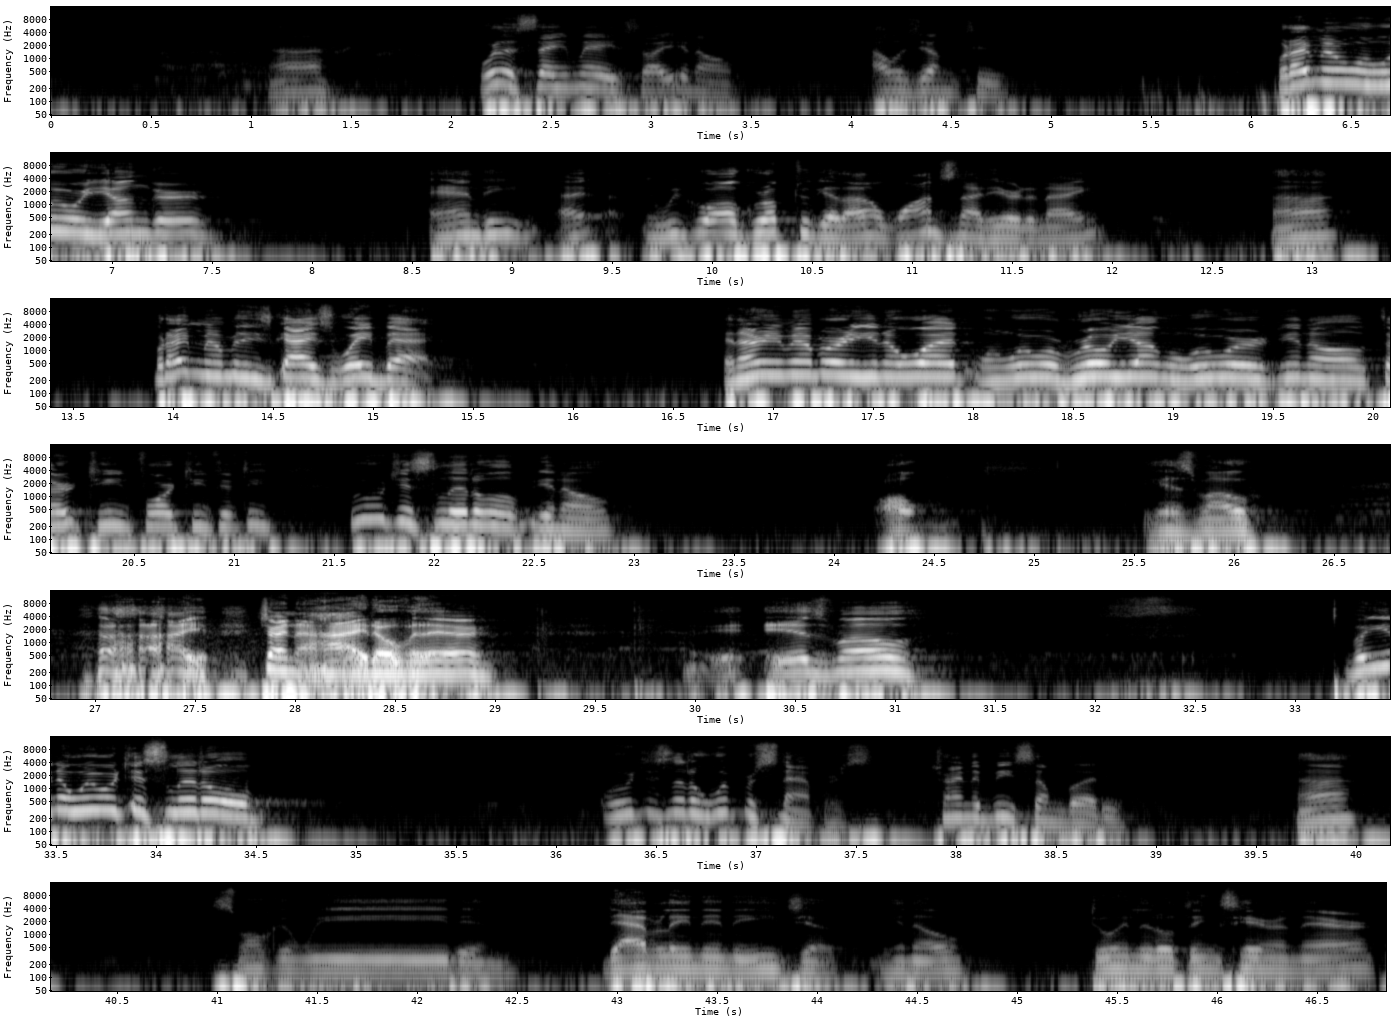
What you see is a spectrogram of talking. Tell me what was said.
Uh, we're the same age, so I, you know, I was young too. But I remember when we were younger, Andy, I, we all grew up together. I know Juan's not here tonight. Uh, but I remember these guys way back. And I remember, you know what, when we were real young, when we were, you know, 13, 14, 15, we were just little, you know, oh, Ismo. Trying to hide over there. Ismo. But you know, we were just little, we were just little whippersnappers trying to be somebody. Huh? Smoking weed and dabbling in Egypt, you know, doing little things here and there.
